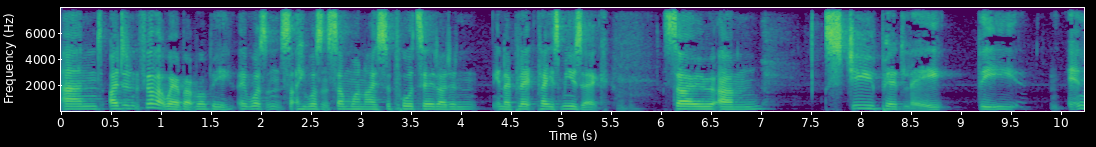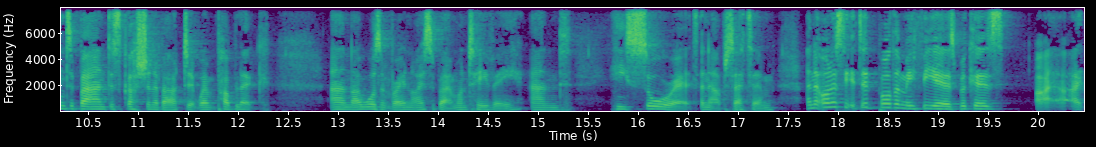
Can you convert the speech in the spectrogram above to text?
and I didn't feel that way about Robbie. It wasn't he wasn't someone I supported. I didn't you know play, play his music. So um, stupidly, the interband discussion about it went public, and I wasn't very nice about him on TV, and he saw it and it upset him. And it, honestly, it did bother me for years because I, I,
